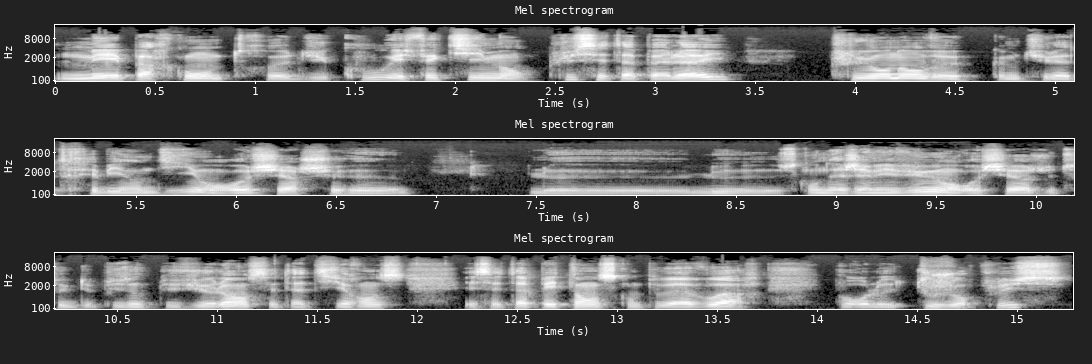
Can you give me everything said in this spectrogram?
Mais par contre, du coup, effectivement, plus c'est tape à l'œil, plus on en veut. Comme tu l'as très bien dit, on recherche euh, le, le, ce qu'on n'a jamais vu, on recherche des trucs de plus en plus violents, cette attirance et cette appétence qu'on peut avoir pour le toujours plus.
